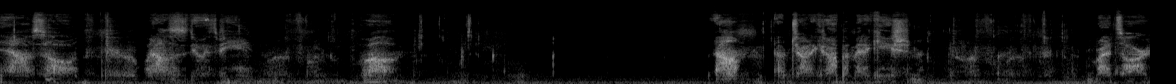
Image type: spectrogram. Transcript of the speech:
Yeah, so, what else to do with me? Well, um, I'm trying to get off my medication. But it's hard.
